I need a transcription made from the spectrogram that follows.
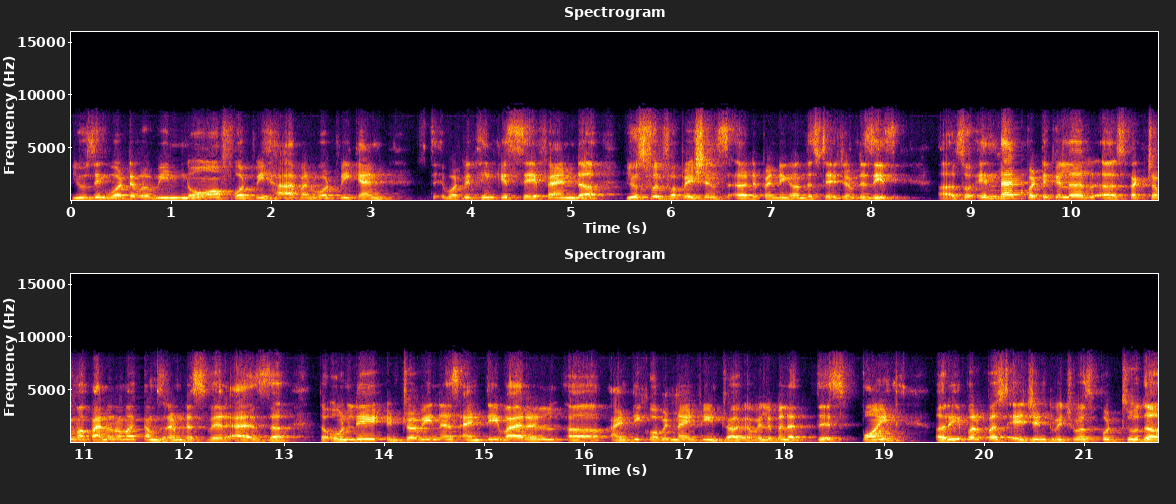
using whatever we know of what we have and what we can what we think is safe and useful for patients depending on the stage of disease. Uh, so in that particular uh, spectrum of panorama comes remdesivir as uh, the only intravenous antiviral uh, anti-COVID-19 drug available at this point, a repurposed agent which was put through the,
